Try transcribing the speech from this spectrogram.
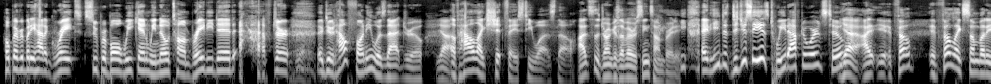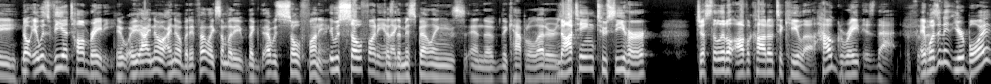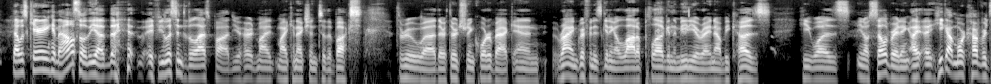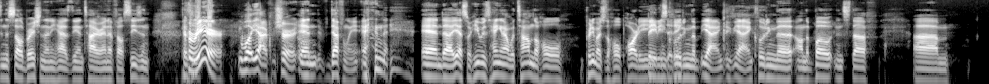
Hope everybody had a great Super Bowl weekend. We know Tom Brady did after. Dude, how funny was that, Drew? Yeah. Of how like shit faced he was, though. Uh, That's the drunkest I've ever seen Tom Brady. He, and he did, did you see his tweet afterwards too? yeah, I it felt it felt like somebody. No, it was via Tom Brady. It, I know, I know, but it felt like somebody like that was so funny It was so funny. Because like, the misspellings and the the capital letters. Notting to see her, just a little avocado tequila. How great is that? And wasn't it your boy that was carrying him out? so yeah, the, if you listened to the last pod, you heard my my connection to the Bucs through uh, their third string quarterback, and Ryan Griffin is getting a lot of plug in the media right now because. He was, you know, celebrating. I, I, he got more coverage in the celebration than he has the entire NFL season. 'Cause he- Career. Well, yeah, sure, and definitely, and and uh, yeah, so he was hanging out with Tom the whole, pretty much the whole party, Babysitting. including the yeah, yeah, including the on the boat and stuff. Um,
